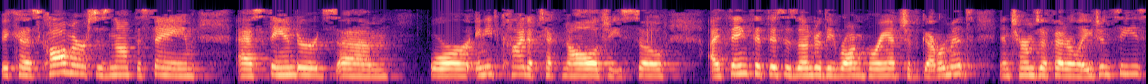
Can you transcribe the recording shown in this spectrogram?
because commerce is not the same as standards um, or any kind of technology. So I think that this is under the wrong branch of government in terms of federal agencies,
